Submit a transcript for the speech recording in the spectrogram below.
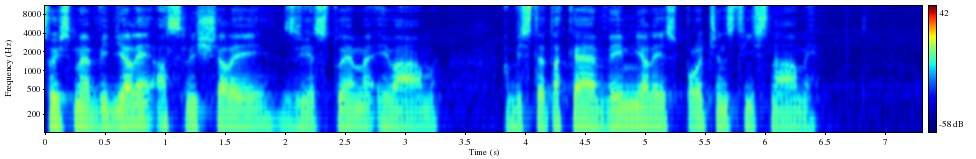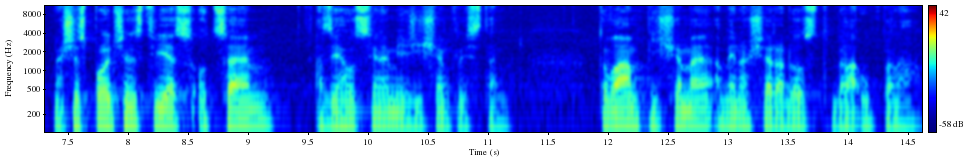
Co jsme viděli a slyšeli, zvěstujeme i vám, abyste také vy měli společenství s námi. Naše společenství je s Otcem a s jeho synem Ježíšem Kristem. To vám píšeme, aby naše radost byla úplná.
